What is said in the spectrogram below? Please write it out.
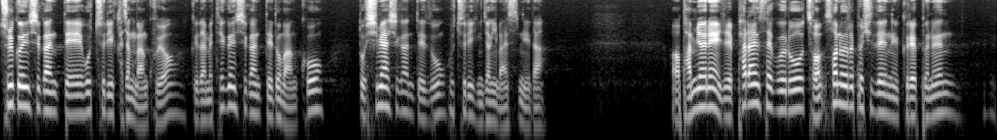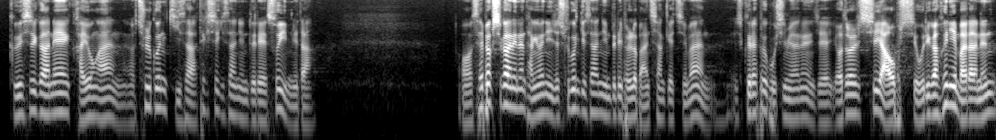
출근 시간대에 호출이 가장 많고요. 그다음에 퇴근 시간대도 많고 또 심야 시간대도 호출이 굉장히 많습니다. 어, 반면에 이제 파란색으로 저- 선으로 표시된 그래프는 그 시간에 가용한 출근 기사, 택시 기사님들의 수입니다. 어, 새벽 시간에는 당연히 이제 출근 기사님들이 별로 많지 않겠지만 그래프 보시면은 이제 8시, 9시 우리가 흔히 말하는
